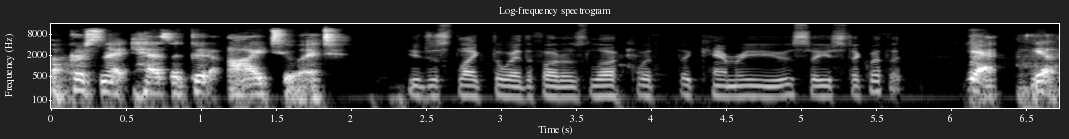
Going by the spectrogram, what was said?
a person that has a good eye to it. You just like the way the photos look with the camera you use, so you stick with it. Yeah, yeah.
